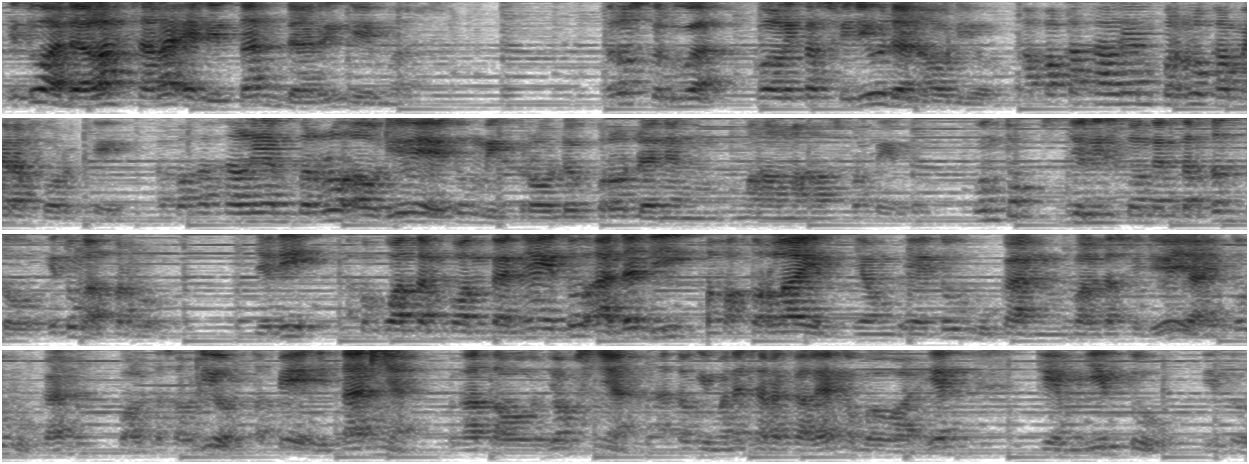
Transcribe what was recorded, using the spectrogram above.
itu adalah cara editan dari gamers. Terus kedua, kualitas video dan audio. Apakah kalian perlu kamera 4K? Apakah kalian perlu audio yaitu micro, the pro, dan yang mahal-mahal seperti itu? Untuk jenis konten tertentu, itu nggak perlu. Jadi kekuatan kontennya itu ada di faktor lain yang yaitu bukan kualitas video ya itu bukan kualitas audio tapi editannya atau jokesnya atau gimana cara kalian ngebawain game itu gitu.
